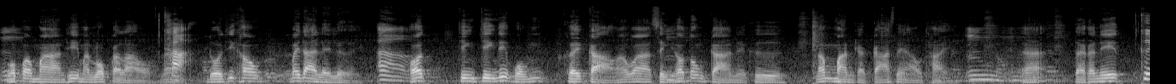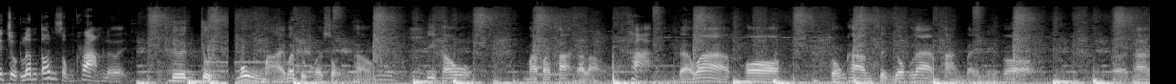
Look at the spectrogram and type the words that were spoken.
อืมงบประมาณที่มันลบกับเรานะค่ะโดยที่เขาไม่ได้เลยเลยเออเพราะจริง ๆ ที่ผมเคยกล่าวนะว่าสิ่งที่เขาต้องการเนี่ยคือน้ำมันกับก๊าซในอ่าวไทยอืมอืมนะฮะแต่ครั้นี้คือจุดเริ่มต้นสงครามเลย คือจุดมุ่งหมายวัตถุประสงค์เขาอืมอืมที่เขามาประทะกับเราค่ะแต่ว่าพอสงครามศึกยกแรกผ่านไปเนี่ยก็เอ่อ ทาง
